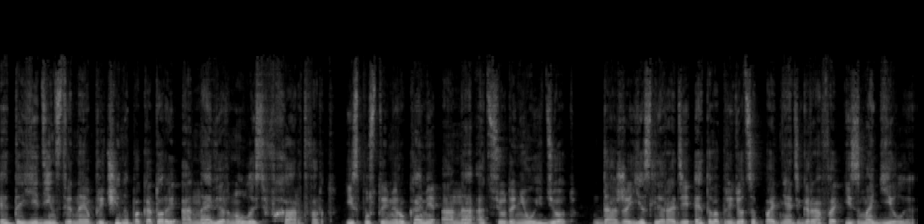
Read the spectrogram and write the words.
Это единственная причина, по которой она вернулась в Хартфорд, и с пустыми руками она отсюда не уйдет, даже если ради этого придется поднять графа из могилы.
